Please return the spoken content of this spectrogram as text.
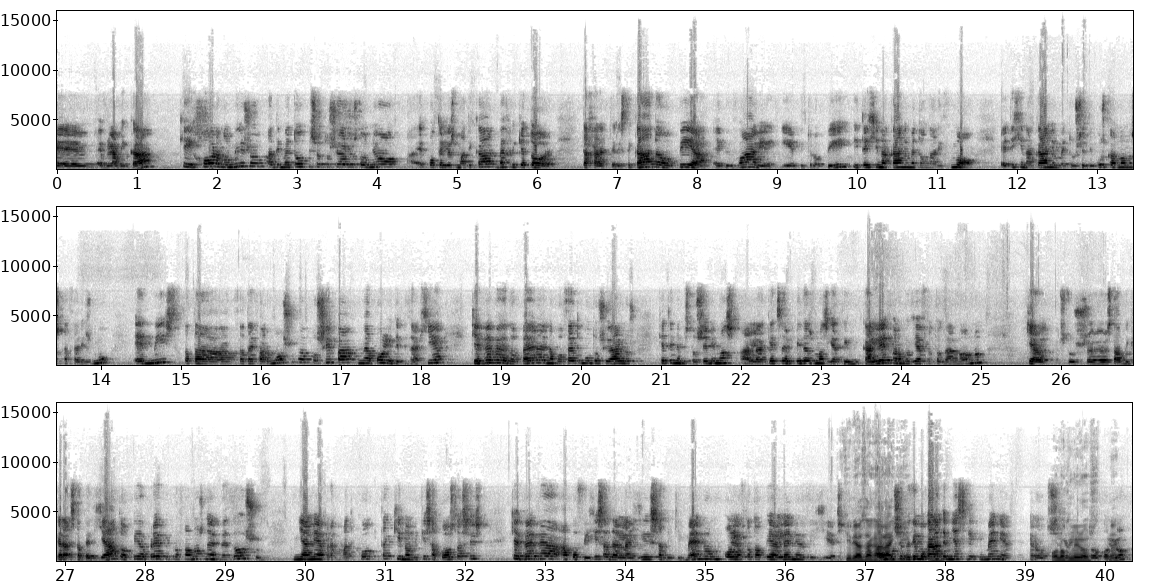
ευλαβικά και η χώρα νομίζω αντιμετώπισε ούτως ή άλλως το νέο αποτελεσματικά μέχρι και τώρα. Τα χαρακτηριστικά τα οποία επιβάλλει η Επιτροπή, είτε έχει να κάνει με τον αριθμό, είτε έχει να κάνει με τους ειδικούς κανόνες καθαρισμού, εμείς θα τα, θα τα εφαρμόσουμε, όπως είπα, με απόλυτη πειθαρχία και βέβαια εδώ πέρα εναποθέτουμε ούτως ή άλλως και την εμπιστοσύνη μας, αλλά και τις ελπίδες μας για την καλή εφαρμογή αυτών των κανόνων και στους, ε, στα, μικρά, στα παιδιά, τα οποία πρέπει προφανώς να ευεδώσουν μια νέα πραγματικότητα κοινωνικής απόστασης και βέβαια αποφυγής ανταλλαγής αντικειμένων, όλα αυτά τα οποία λένε οι οδηγίες. Κυρία Ζαχαράκη. Όμως, επειδή μου κάνατε μια συγκεκριμένη ερώτηση για το πρωτόκολλο, ναι.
